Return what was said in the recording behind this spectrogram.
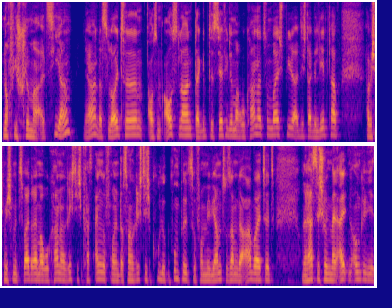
noch viel schlimmer als hier. Ja, dass Leute aus dem Ausland, da gibt es sehr viele Marokkaner zum Beispiel. Als ich da gelebt habe, habe ich mich mit zwei, drei Marokkanern richtig krass angefreundet. Das waren richtig coole Kumpels so von mir. Wir haben zusammen gearbeitet. Und dann hast du schon meinen alten Onkel hier,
